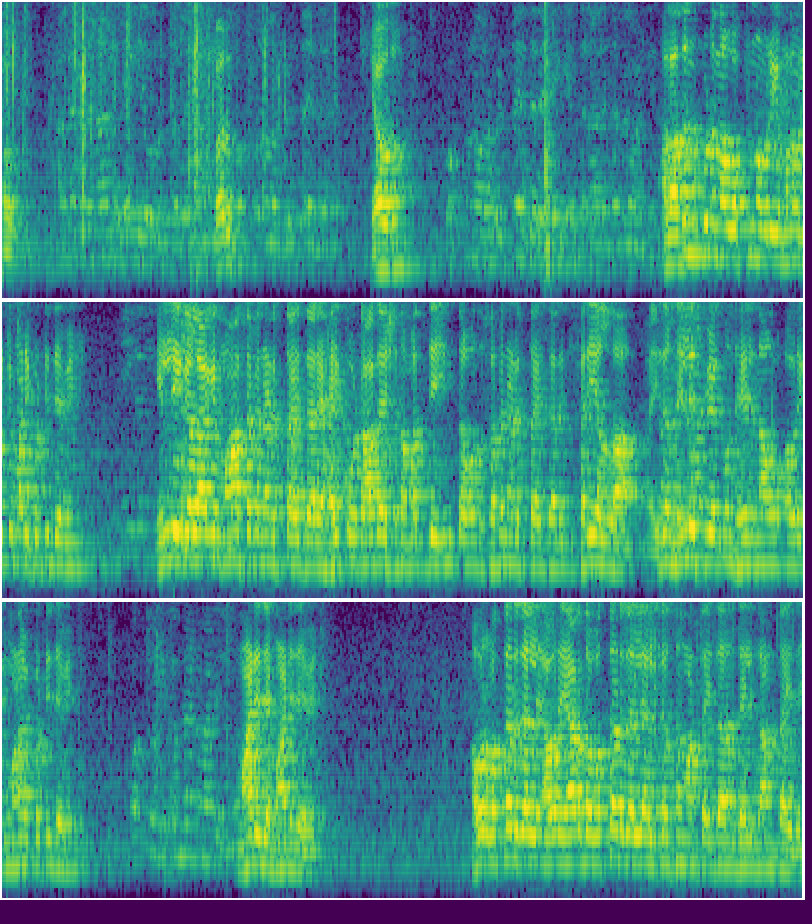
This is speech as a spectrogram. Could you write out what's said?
ಹೌದು. ಬರು. ಯಾವುದು? ಅಲ್ಲ ಅದನ್ನು ಕೂಡ ನಾವು ಒಪ್ಪನವರಿಗೆ ಮನವರಿಕೆ ಮಾಡಿ ಕೊಟ್ಟಿದ್ದೇವೆ. ಇಲ್ಲಿಗಲ್ ಆಗಿ ಮಹಾಸಭೆ ನಡೆಸ್ತಾ ಇದ್ದಾರೆ. ಹೈಕೋರ್ಟ್ ಆದೇಶದ ಮಧ್ಯೆ ಇಂಥ ಒಂದು ಸಭೆ ನಡೆಸ್ತಾ ಇದ್ದಾರೆ. ಇದು ಸರಿಯಲ್ಲ. ಇದನ್ನು ನಿಲ್ಲಿಸಬೇಕು ಅಂತ ಹೇಳಿ ನಾವು ಅವರಿಗೆ ಮನವಿ ಕೊಟ್ಟಿದ್ದೇವೆ. ಮಾಡಿದೆ ಮಾಡಿದ್ದೇವೆ. ಅವರ ಒತ್ತಡದಲ್ಲಿ ಅವರು ಯಾರದ ಒತ್ತಡದಲ್ಲಿ ಅಲ್ಲಿ ಕೆಲಸ ಮಾಡ್ತಾ ಇದ್ದಾರೆ ಅಂತ ಹೇಳಿ ಕಾಣ್ತಾ ಇದೆ.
